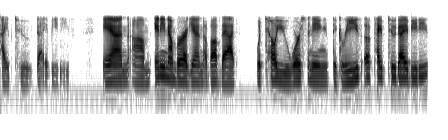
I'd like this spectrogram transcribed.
type 2 diabetes. And um, any number, again, above that would tell you worsening degrees of type 2 diabetes.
